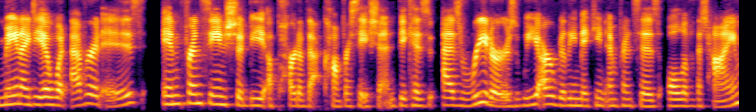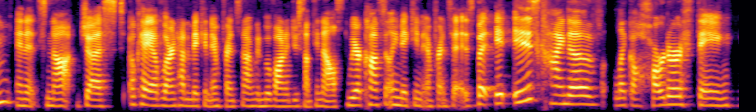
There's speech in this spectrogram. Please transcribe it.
main idea, whatever it is, inferencing should be a part of that conversation because as readers, we are really making inferences all of the time. And it's not just, okay, I've learned how to make an inference. Now I'm going to move on and do something else. We are constantly making inferences, but it is kind of like a harder thing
